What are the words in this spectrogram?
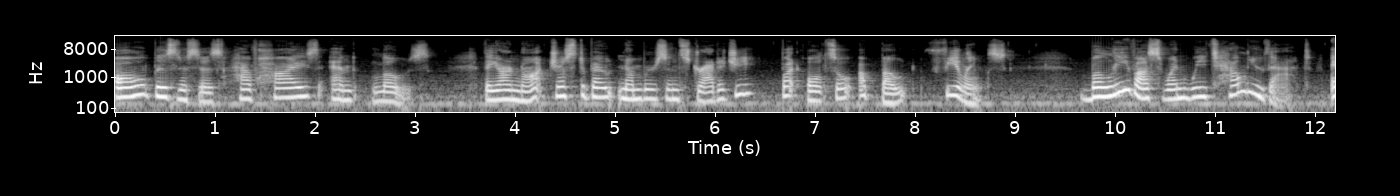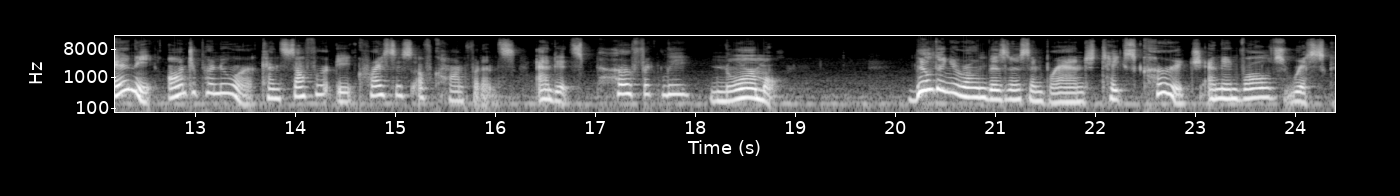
all businesses have highs and lows. They are not just about numbers and strategy, but also about feelings. Believe us when we tell you that. Any entrepreneur can suffer a crisis of confidence, and it's perfectly normal. Building your own business and brand takes courage and involves risk.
